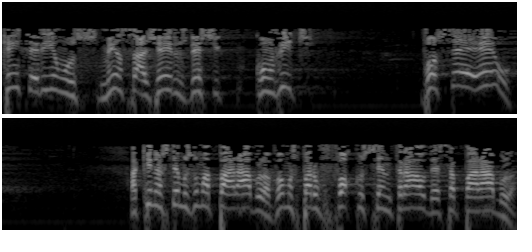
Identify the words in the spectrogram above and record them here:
Quem seriam os mensageiros deste convite? Você, eu. Aqui nós temos uma parábola, vamos para o foco central dessa parábola.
